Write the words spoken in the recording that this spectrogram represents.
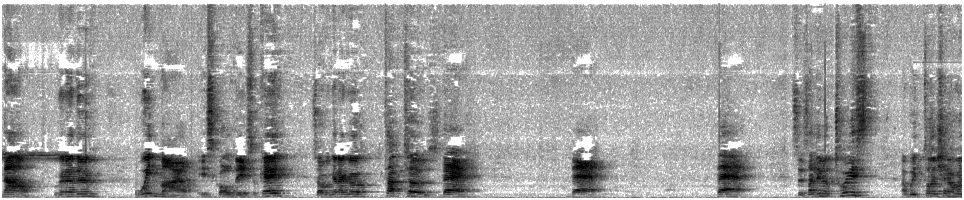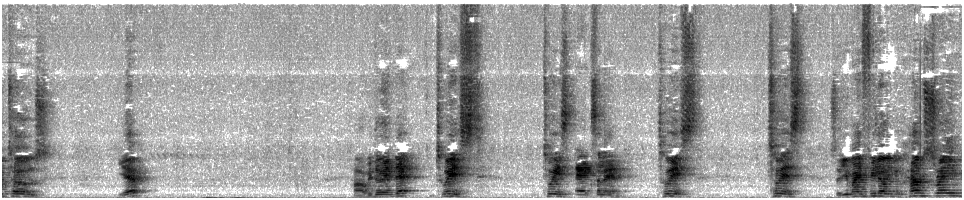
Now, we're gonna do windmill, is called this, okay? So we're gonna go tap toes, there, there, there. So it's a little twist and we're touching our toes. Yep. How are we doing that? Twist, twist, excellent. Twist, twist. So you might feel on your hamstring,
